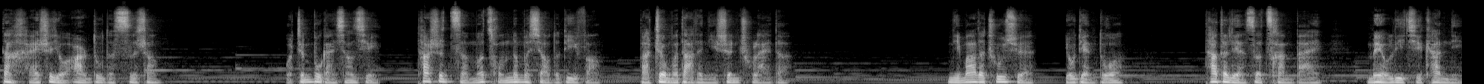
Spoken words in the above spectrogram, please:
但还是有二度的撕伤。我真不敢相信，她是怎么从那么小的地方把这么大的你生出来的。你妈的出血有点多，她的脸色惨白，没有力气看你。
